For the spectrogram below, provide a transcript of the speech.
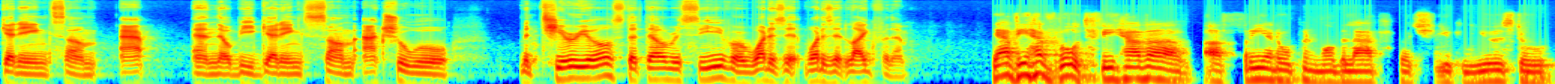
getting some app and they'll be getting some actual materials that they'll receive or what is it what is it like for them? Yeah, we have both. We have a, a free and open mobile app which you can use to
